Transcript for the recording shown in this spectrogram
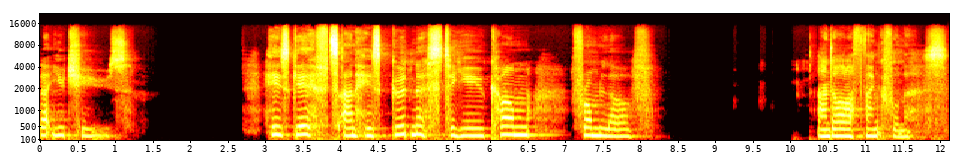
that you choose. His gifts and His goodness to you come from love. And our thankfulness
